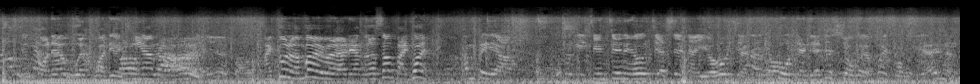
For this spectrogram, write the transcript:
大粒有的看到惊。还过来卖不啦？两盒三百块，干贝啊！这个煎煎的好吃，鲜奶油好吃，过点点就熟的，快熟的，还两盒。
